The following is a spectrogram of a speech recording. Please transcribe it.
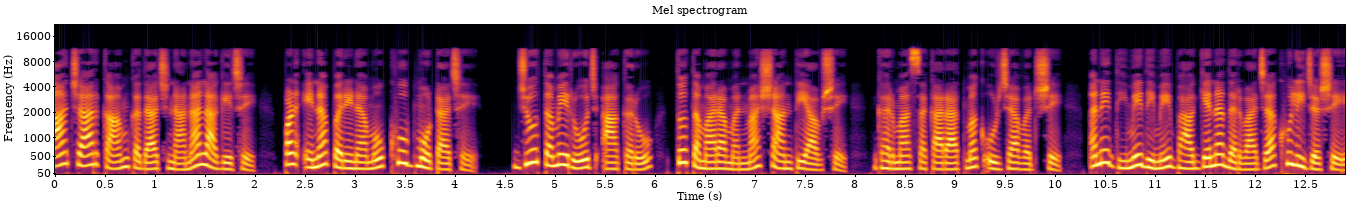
આ ચાર કામ કદાચ નાના લાગે છે, પણ એના પરિણામો ખૂબ મોટા છે. જો તમે રોજ આ કરો, તો તમારા મનમાં શાંતિ આવશે, ઘરમાં સકારાત્મક ઊર્જા વધશે અને ધીમે ધીમે ભાગ્યના દરવાજા ખુલી જશે.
